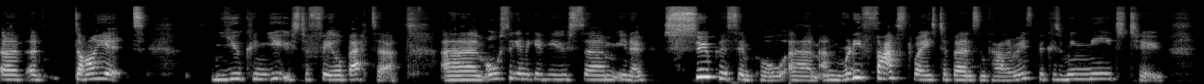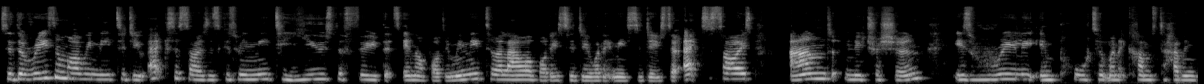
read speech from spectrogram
of, of diet you can use to feel better. Um, also going to give you some, you know, super simple um, and really fast ways to burn some calories because we need to. So the reason why we need to do exercise is because we need to use the food that's in our body. We need to allow our bodies to do what it needs to do. So exercise and nutrition is really important when it comes to having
